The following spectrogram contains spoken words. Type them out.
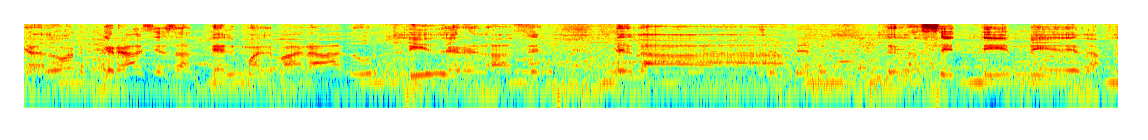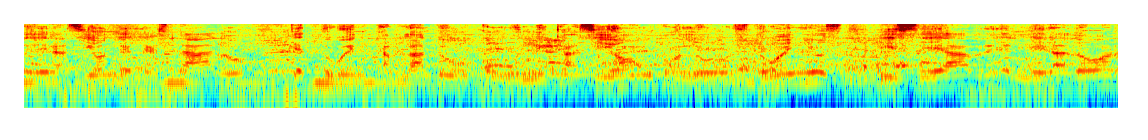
mirador. Gracias a Antelmo Alvarado, líder de la, de la, de la CTM, de la Federación del Estado, que estuvo entablando comunicación con los dueños y se abre el mirador.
